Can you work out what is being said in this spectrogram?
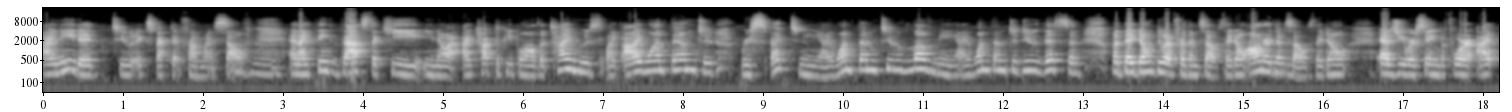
I needed to expect it from myself. Mm-hmm. And I think that's the key. You know, I, I, talk to people all the time who's like, I want them to respect me. I want them to love me. I want them to do this. And, but they don't do it for themselves. They don't honor mm-hmm. themselves. They don't, as you were saying before, I,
